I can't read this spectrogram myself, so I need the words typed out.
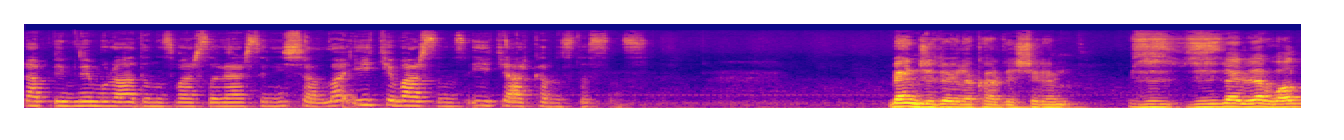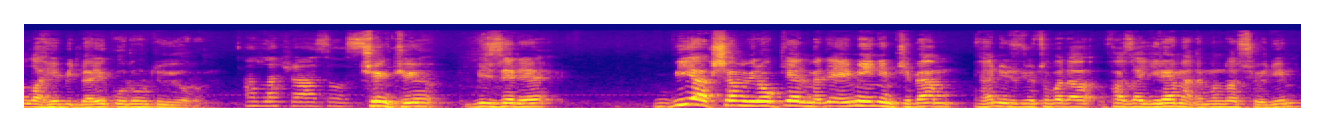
Rabbim ne muradınız varsa versin inşallah. İyi ki varsınız, iyi ki arkamızdasınız. Bence de öyle kardeşlerim. Siz, sizlerle vallahi billahi gurur duyuyorum. Allah razı olsun. Çünkü bizleri bir akşam vlog gelmedi. Eminim ki ben henüz YouTube'a da fazla giremedim bunu da söyleyeyim.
